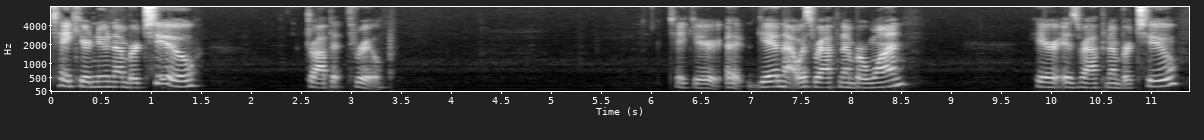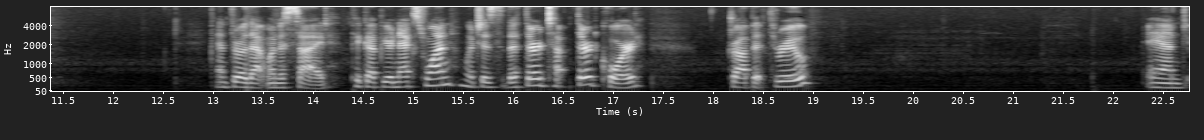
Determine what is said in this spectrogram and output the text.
Take your new number two, drop it through. Take your, again, that was wrap number one. Here is wrap number two. And throw that one aside. Pick up your next one, which is the third, third cord. Drop it through. And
